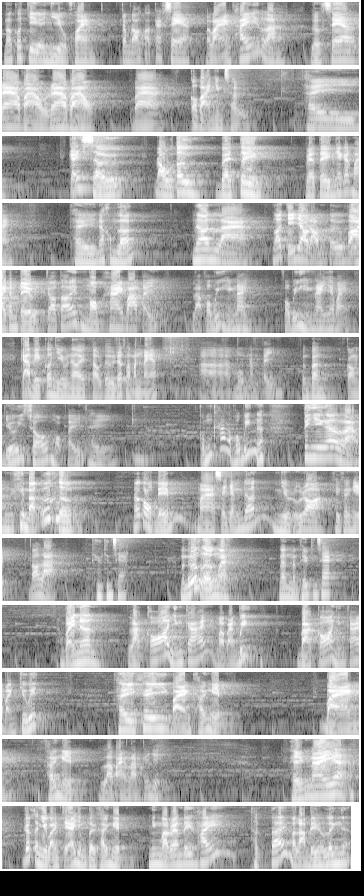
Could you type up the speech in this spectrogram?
Nó có chia nhiều khoang trong đó có các xe. Và bạn thấy là lượt xe ra vào ra vào và có vài nhân sự. Thì cái sự đầu tư về tiền về tiền nha các bạn thì nó không lớn. Nên là nó chỉ dao động từ vài trăm triệu cho tới 1, 2, 3 tỷ là phổ biến hiện nay. Phổ biến hiện nay nha các bạn. Cá biệt có nhiều nơi đầu tư rất là mạnh mẽ. À, 4, 5 tỷ vân vân. Còn dưới số 1 tỷ thì cũng khá là phổ biến nữa. Tuy nhiên là khi bạn ước lượng nó có một điểm mà sẽ dẫn đến nhiều rủi ro khi khởi nghiệp đó là thiếu chính xác. Mình ước lượng mà nên mình thiếu chính xác. Vậy nên là có những cái mà bạn biết và có những cái bạn chưa biết. Thì khi bạn khởi nghiệp bạn khởi nghiệp là bạn làm cái gì? Hiện nay á rất là nhiều bạn trẻ dùng từ khởi nghiệp nhưng mà Randy thấy thực tế mà làm điều linh á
